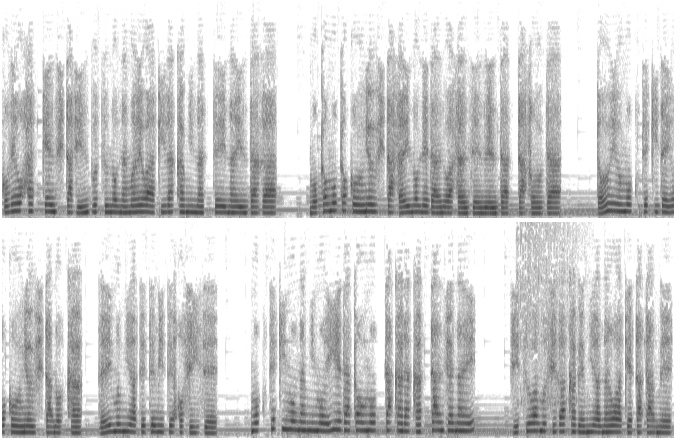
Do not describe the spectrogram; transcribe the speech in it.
これを発見した人物の名前は明らかになっていないんだが、もともと購入した際の値段は3000円だったそうだ。どういう目的で絵を購入したのか、霊夢に当ててみてほしいぜ。目的も何もいい絵だと思ったから買ったんじゃない？実は虫が壁に穴を開けたため、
